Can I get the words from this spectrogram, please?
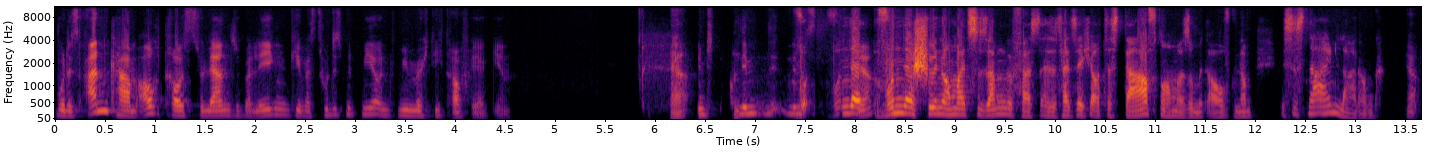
wo das ankam, auch daraus zu lernen, zu überlegen, okay, was tut es mit mir und wie möchte ich darauf reagieren. Ja. Nimm, nimm, nimm, Wunder, ja? Wunderschön nochmal zusammengefasst. Also tatsächlich auch das darf nochmal so mit aufgenommen. Es ist eine Einladung. Ja.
